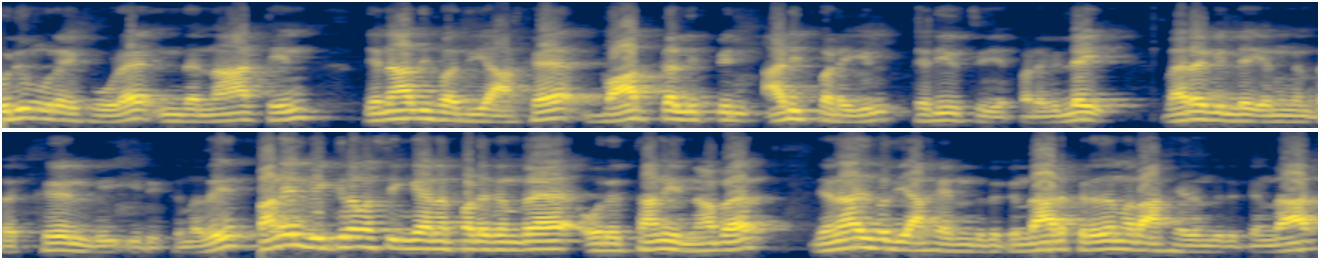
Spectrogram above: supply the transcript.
ஒரு முறை கூட இந்த நாட்டின் ஜனாதிபதியாக வாக்களிப்பின் அடிப்படையில் தெரிவு செய்யப்படவில்லை வரவில்லை என்கின்ற கேள்வி இருக்கிறது ரணில் விக்ரமசிங்க எனப்படுகின்ற ஒரு தனி நபர் ஜனாதிபதியாக இருந்திருக்கின்றார் பிரதமராக இருந்திருக்கின்றார்.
